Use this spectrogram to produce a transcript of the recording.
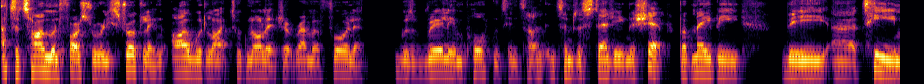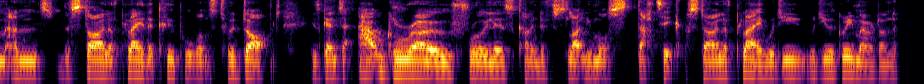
at a time when Forest were really struggling, I would like to acknowledge that Remo Freuler was really important in, time, in terms of steadying the ship, but maybe the uh, team and the style of play that Cooper wants to adopt is going to outgrow Freuler's kind of slightly more static style of play. Would you would you agree, Maradona?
